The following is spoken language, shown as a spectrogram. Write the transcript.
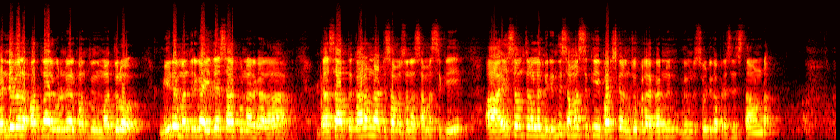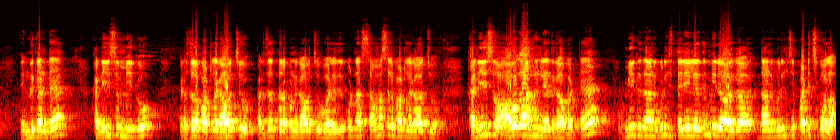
రెండు వేల పద్నాలుగు రెండు వేల పంతొమ్మిది మధ్యలో మీరే మంత్రిగా ఇదే సాగుకున్నారు కదా. దశాబ్ద కాలం నాటి సమస్య సమస్యకి ఆ ఐదు సంవత్సరాల్లో మీరు ఎందుకు సమస్యకి పరిష్కారం చూపలేకపోయారని మేము సూటిగా ప్రశ్నిస్తూ ఉండం. ఎందుకంటే కనీసం మీకు ప్రజల పట్ల కావచ్చు ప్రజల తరపున కావచ్చు వాళ్ళు ఎదుర్కొంటున్న సమస్యల పట్ల కావచ్చు కనీసం అవగాహన లేదు కాబట్టే మీకు దాని గురించి తెలియలేదు మీరు దాని గురించి పట్టించుకోవాలా.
